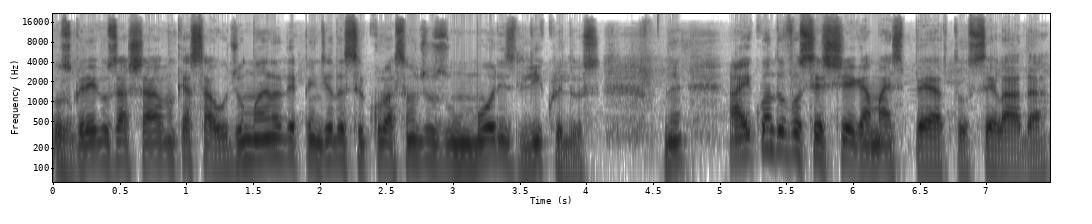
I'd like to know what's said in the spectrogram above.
os gregos achavam que a saúde humana dependia da circulação de humores líquidos. Né? Aí, quando você chega mais perto, sei lá, da,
